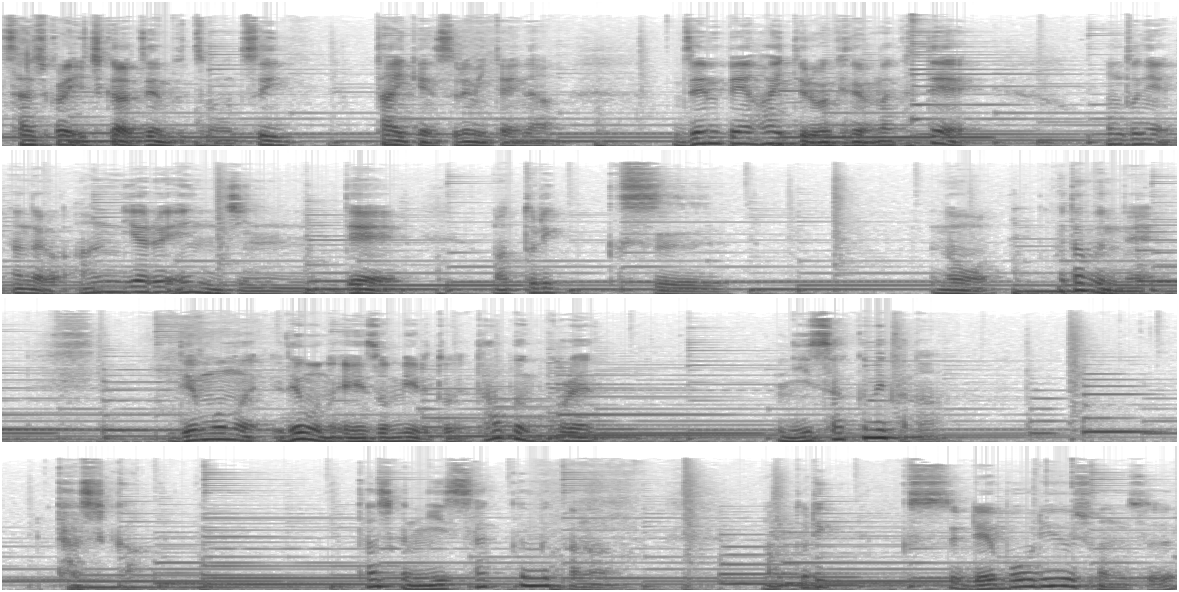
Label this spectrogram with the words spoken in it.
最初から一から全部その追体験するみたいな前編入ってるわけではなくて本当に何だろうアンリアルエンジンでマトリックスのこれ多分ねデモのデモの映像見ると多分これ2作目かな。確か。確か2作目かな。マトリックス Revolutions？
